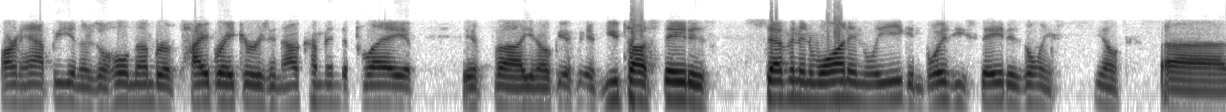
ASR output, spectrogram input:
aren't happy, and there's a whole number of tiebreakers and now come into play. If if uh, you know if, if Utah State is seven and one in league and Boise State is only you know uh,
